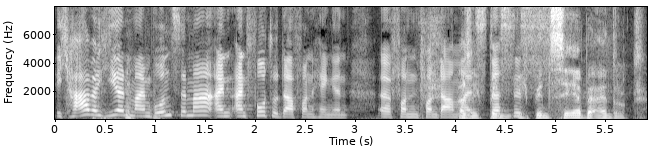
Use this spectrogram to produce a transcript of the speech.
Ich habe hier in meinem Wohnzimmer ein, ein Foto davon hängen, äh, von, von damals. Also ich bin, ich bin sehr beeindruckt.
